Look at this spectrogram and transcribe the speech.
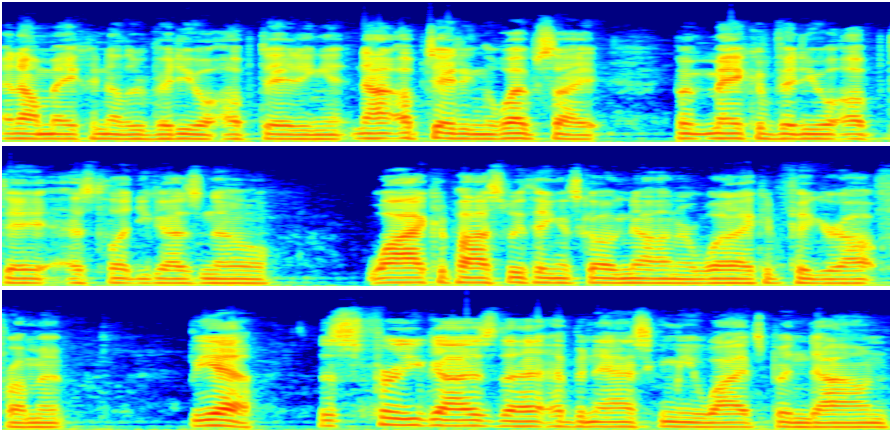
and I'll make another video updating it. Not updating the website but make a video update as to let you guys know why I could possibly think it's going down or what I could figure out from it. But yeah, this is for you guys that have been asking me why it's been down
